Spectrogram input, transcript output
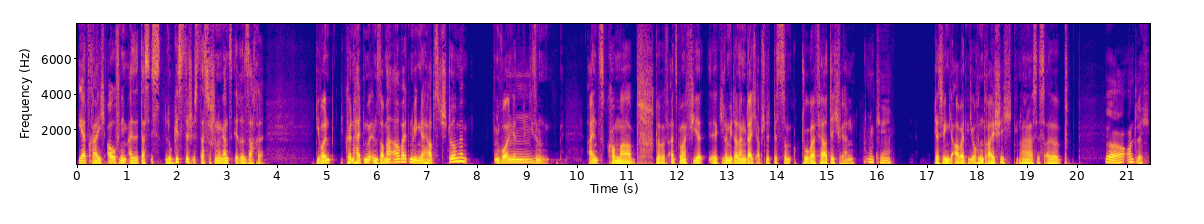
Erdreich aufnehmen. Also das ist, logistisch ist das schon eine ganz irre Sache. Die wollen, können halt nur im Sommer arbeiten wegen der Herbststürme und wollen jetzt mit diesem 1, pff, glaube 1,4 äh, Kilometer langen Deichabschnitt bis zum Oktober fertig werden. Okay. Deswegen die arbeiten die auch in drei Schichten. Na, das ist also, pff, Ja, ordentlich.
